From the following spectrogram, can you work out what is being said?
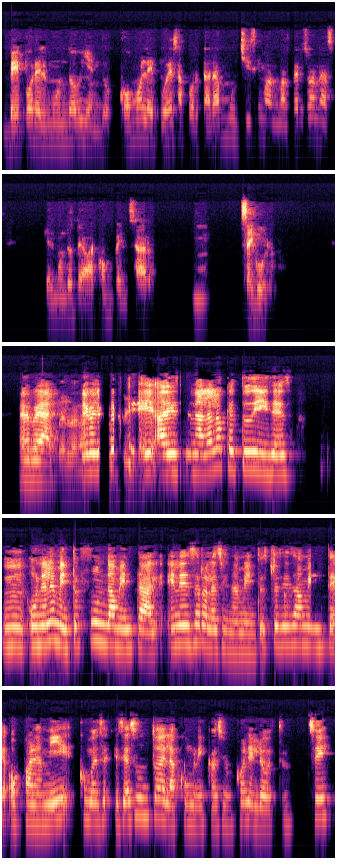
ve por el mundo viendo cómo le puedes aportar a muchísimas más personas que el mundo te va a compensar mm, seguro. Es real. Pero yo creo que eh, adicional a lo que tú dices, mm, un elemento fundamental en ese relacionamiento es precisamente, o para mí, como ese, ese asunto de la comunicación con el otro, ¿sí?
